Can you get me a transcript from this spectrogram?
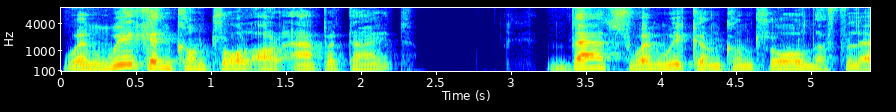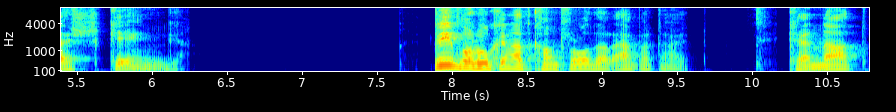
when we can control our appetite, that's when we can control the flesh king. People who cannot control their appetite cannot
